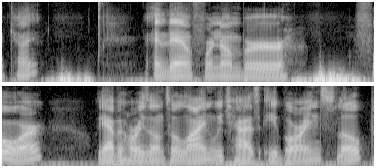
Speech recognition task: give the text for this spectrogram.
Okay? And then for number 4, we have a horizontal line which has a boring slope.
